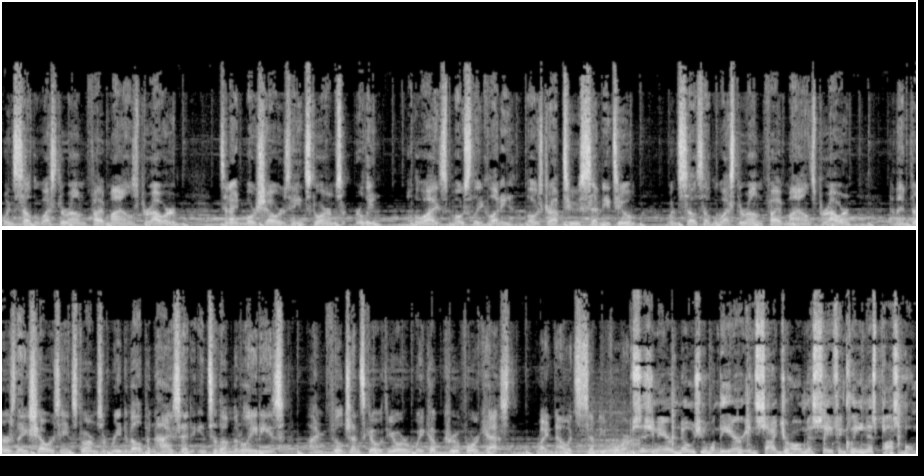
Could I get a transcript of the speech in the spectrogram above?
Wind southwest around 5 miles per hour. Tonight, more showers and storms early. Otherwise, mostly cloudy. Lows drop to 72. Wind south southwest around 5 miles per hour. And then Thursday, showers and storms redevelop and highs head into the middle 80s. I'm Phil Jensko with your Wake Up Crew forecast. Right now it's 74. Precision Air knows you want the air inside your home as safe and clean as possible.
